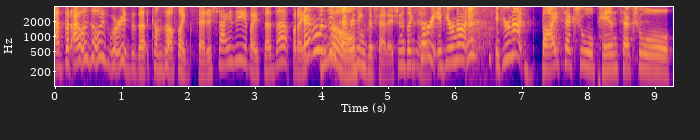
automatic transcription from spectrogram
I, but I was always worried that that comes off like fetishizey if I said that. But I Everyone thinks No. everything's a fetish, and it's like, sorry, if you're not, if you're not bisexual, pansexual,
